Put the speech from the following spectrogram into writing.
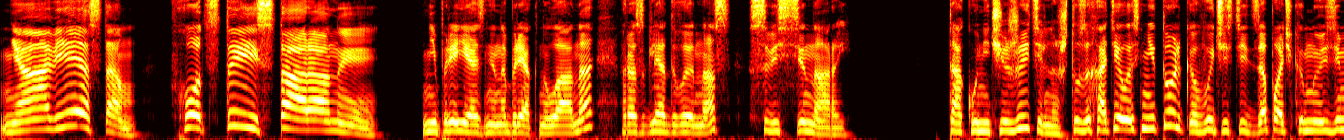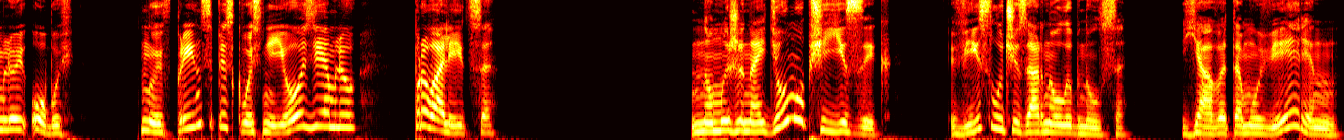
«Невестам! Вход с той стороны!» Неприязненно брякнула она, разглядывая нас с Вессинарой так уничижительно, что захотелось не только вычистить запачканную землей обувь, но и в принципе сквозь нее землю провалиться. «Но мы же найдем общий язык?» Вис лучезарно улыбнулся. «Я в этом уверен»,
